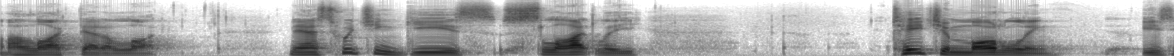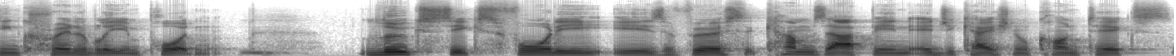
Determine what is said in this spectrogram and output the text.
I like that a lot. Now, switching gears slightly, teacher modelling is incredibly important. Luke 6:40 is a verse that comes up in educational contexts,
